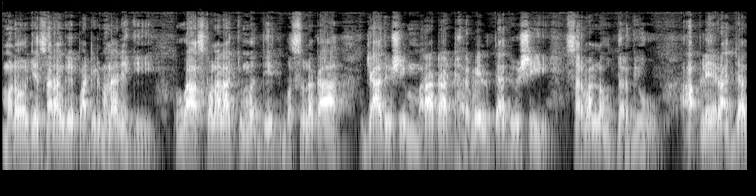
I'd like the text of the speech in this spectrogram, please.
मनोज जरांगे पाटील म्हणाले की उगास कोणाला किंमत देत बसू नका. ज्या दिवशी मराठा ठरवेल त्या दिवशी सर्वांना उत्तर देऊ. आपले राज्यात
